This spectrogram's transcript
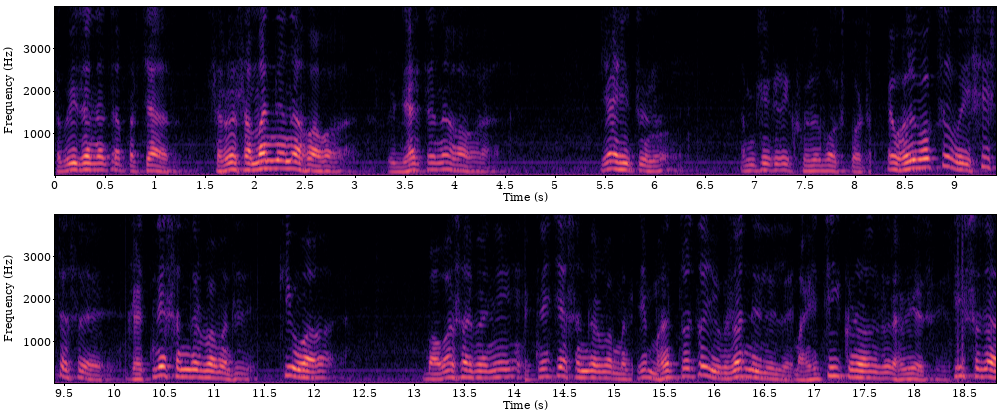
संविधानाचा प्रचार सर्वसामान्यांना व्हावा विद्यार्थ्यांना व्हावा या हेतूनं आमच्याकडे एक होलोबॉक्स पाठव. या होलबॉक्सचं वैशिष्ट्य असं आहे घटनेसंदर्भामध्ये किंवा बाबासाहेबांनी घटनेच्या संदर्भामध्ये जे महत्त्वाचं योगदान दिलेलं आहे माहिती कुणाला जर हवी असेल ती सुद्धा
